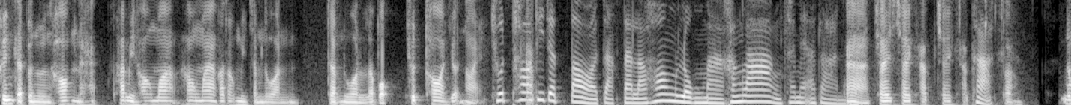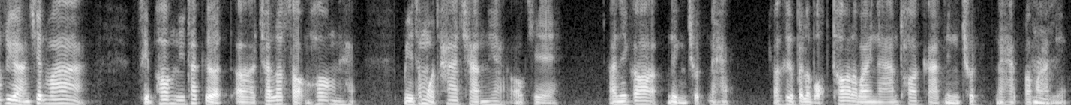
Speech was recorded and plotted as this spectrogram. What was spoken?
ขึ้นกับจำนวนห้องนะฮะถ้ามีห้องมากห้องมากก็ต้องมีจำนวนจำนวนระบบชุดท่อเยอะหน่อย ชุดท่อครับที่จะต่อจากแต่ละห้องลงมาข้างล่างใช่ไหมอาจารย์อ่าใช่ใช่ครับใช่ครับค่ะถูกต้องยกตัวอย่างเช่นว่าสิบห้องนี้ถ้าเกิดเอ่อชั้นละสองห้องนะฮะมีทั้งหมดห้าชั้นเนี่ยโอเค อันนี้ก็หนึ่งชุดนะฮะก็คือเป็นระบบท่อระบายน้ำท่ออากาศหนึ่งชุดนะฮะประมาณเนี้ยม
